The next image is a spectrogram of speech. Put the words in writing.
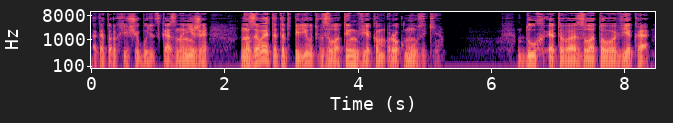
о которых еще будет сказано ниже, называет этот период «золотым веком рок-музыки». Дух этого «золотого века» –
